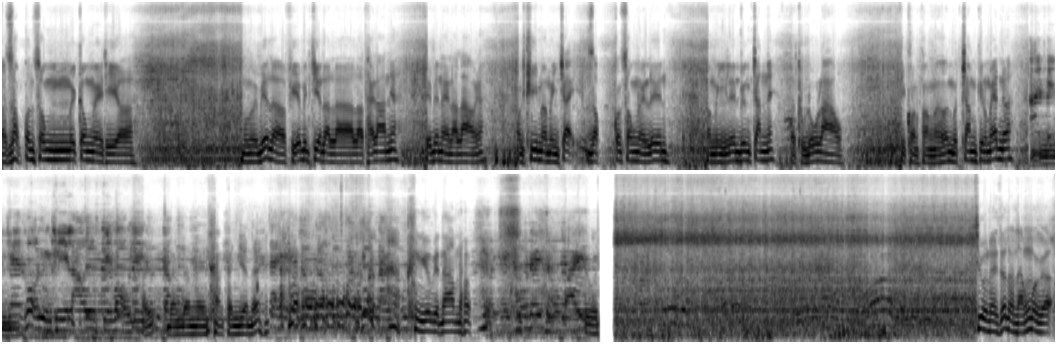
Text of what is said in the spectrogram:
ở dọc con sông Mekong này thì ờ, mọi người biết là phía bên kia là là là Thái Lan nhé phía bên này là Lào nhé còn khi mà mình chạy dọc con sông này lên và mình lên Viêng Chăn đấy là thủ đô Lào thì còn khoảng hơn 100 km nữa. Đấy, đang đang nghe nhạc thanh niên đấy. Không yêu Việt Nam đâu. Trưa này rất là nắng mọi người ạ.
